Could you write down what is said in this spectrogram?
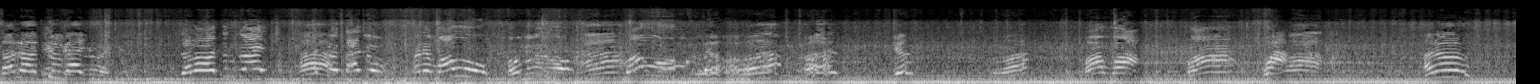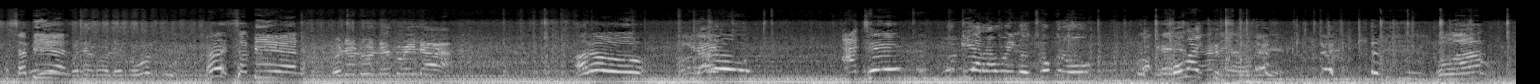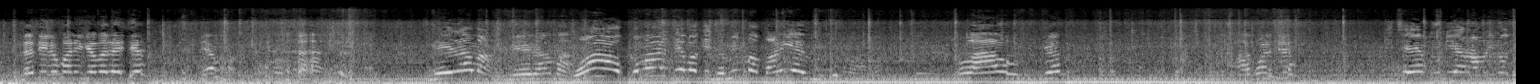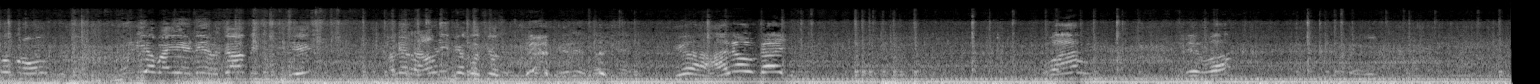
ચાલો અતુલ ગાય. ચલો અતુલ ગાય. હા. તાજો અને માવો અમારો હા. માવો કેમ? વાહ. વાહ વાહ. વાહ વાહ. Hello Sabir. Hey Sabir. Hello. ચાલો. આ છે મુંડિયા રાવણીનો છોકરો. કોમાઈ નદીનું પાણી કેમ જાય છે? નેરામાં મેરામાં. વાવ કમાલ છે બાકી જમીનમાં પાણી આવ્યું વાવ કેમ? આ કોણ છે છે મુંડિયા રાવણીનો છોકરો. મુંડિયાભાઈએ એને રજા આપી દીધી છે અને રાવણી ભેગો થયો છે. હાલો ગાય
